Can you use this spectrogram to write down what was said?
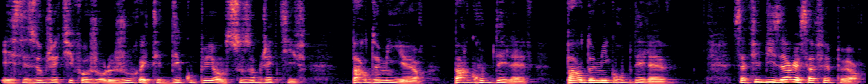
Et ces objectifs au jour le jour étaient découpés en sous-objectifs, par demi-heure, par groupe d'élèves, par demi-groupe d'élèves. Ça fait bizarre et ça fait peur.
